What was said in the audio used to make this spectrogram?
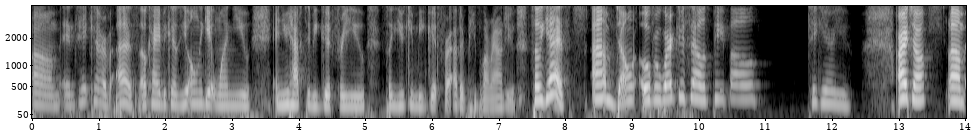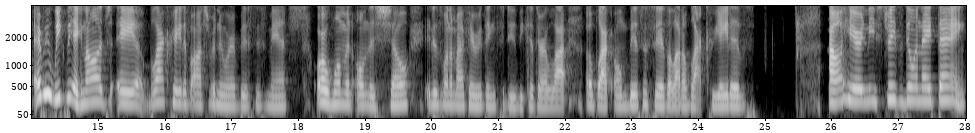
um and take care of us okay because you only get one you and you have to be good for you so you can be good for other people around you so yes um don't overwork yourselves people take care of you all right, y'all. Um, every week we acknowledge a black creative entrepreneur, businessman, or woman on this show. It is one of my favorite things to do because there are a lot of black owned businesses, a lot of black creatives out here in these streets doing their thing.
